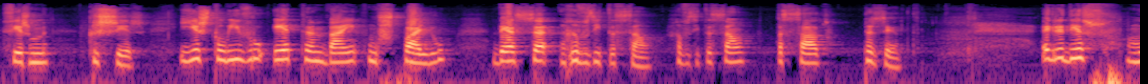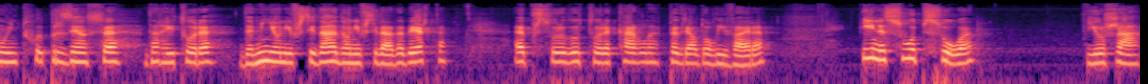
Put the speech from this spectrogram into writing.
fez-me crescer. E este livro é também um espelho dessa revisitação. Revisitação passado-presente. Agradeço muito a presença da reitora da minha universidade, da Universidade Aberta, a professora doutora Carla Padrel de Oliveira, e na sua pessoa, eu já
